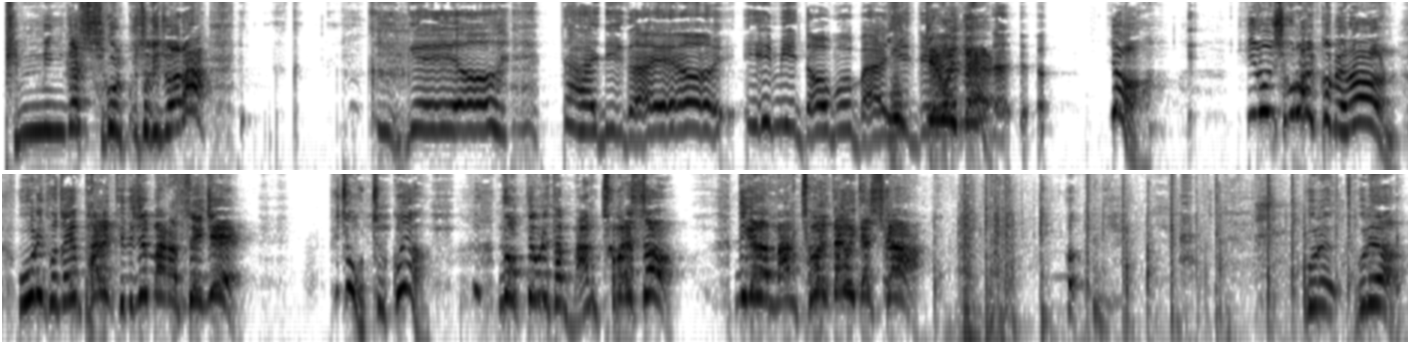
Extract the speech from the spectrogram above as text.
빈민가 시골 구석인 줄 알아? 그게요 다리가요. 힘이 너무 많이 있네 야 이런 식으로 할 거면은 우리 도장에 발을 디디질 말았어야지. 이제 어쩔 거야? 너 때문에 다 망쳐버렸어! 네가 다 망쳐버렸다고 이 자식아! 어. 은혜, 은혜야.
